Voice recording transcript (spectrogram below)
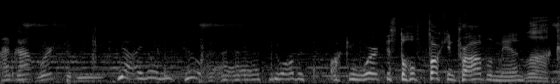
I've got work to do. Yeah, I know, me too. I, I have to do all this fucking work. This the whole fucking problem, man. Look,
